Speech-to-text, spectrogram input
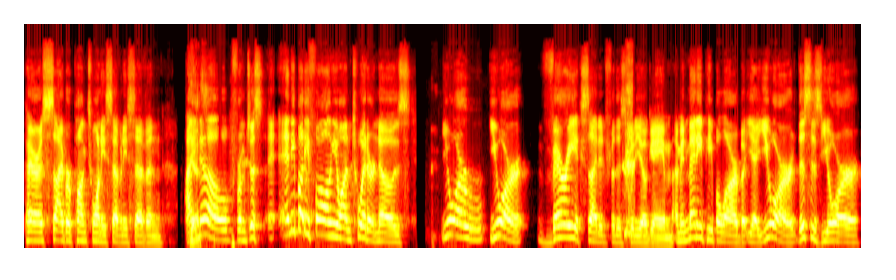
Parris Cyberpunk 2077 I yes. know from just anybody following you on Twitter knows you are you are very excited for this video game. I mean, many people are, but yeah, you are. This is your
